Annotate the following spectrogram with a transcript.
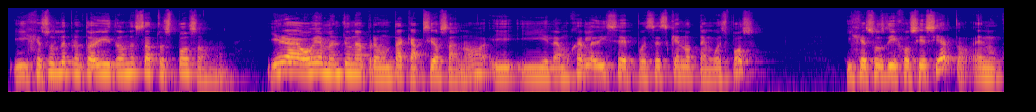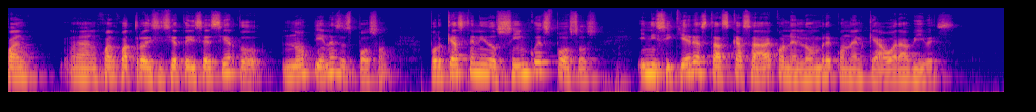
y Jesús le preguntó, ¿y dónde está tu esposo? ¿no? Y era obviamente una pregunta capciosa, ¿no? Y, la mujer le dice, pues es que no tengo esposo. Y Jesús dijo, sí es cierto. En Juan, en Juan 4, 17 dice, es cierto, no tienes esposo porque has tenido cinco esposos y ni siquiera estás casada con el hombre con el que ahora vives.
